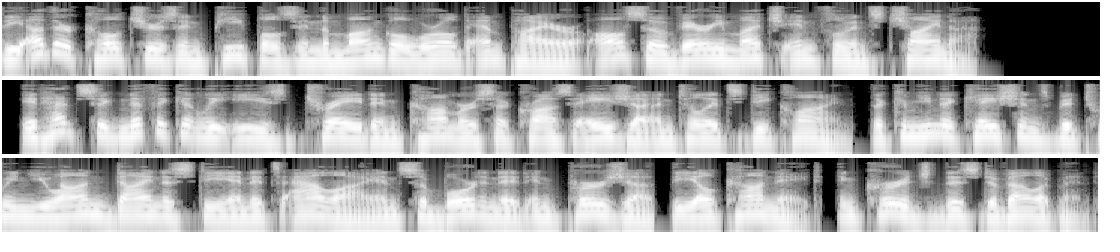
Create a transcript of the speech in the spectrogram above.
The other cultures and peoples in the Mongol world empire also very much influenced China. It had significantly eased trade and commerce across Asia until its decline. The communications between Yuan dynasty and its ally and subordinate in Persia, the Ilkhanate, encouraged this development.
